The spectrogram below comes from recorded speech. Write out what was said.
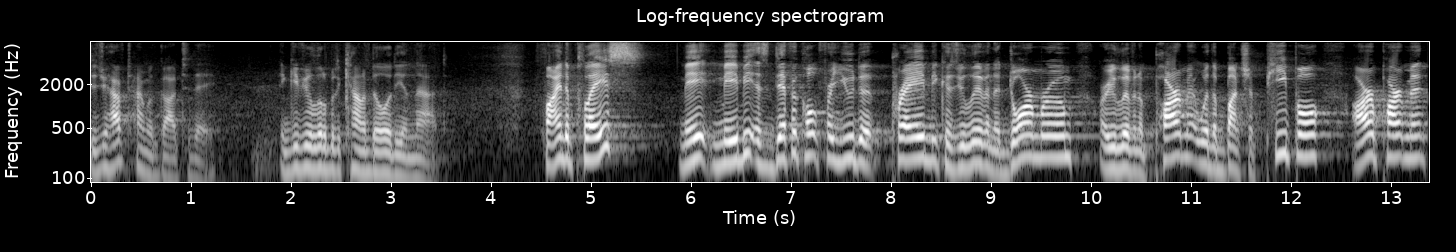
Did you have time with God today? and give you a little bit of accountability in that. Find a place. May, maybe it's difficult for you to pray because you live in a dorm room or you live in an apartment with a bunch of people. Our apartment,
